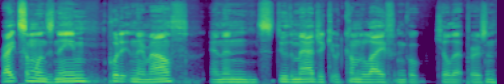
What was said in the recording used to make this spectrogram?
write someone's name, put it in their mouth, and then do the magic. It would come to life and go kill that person.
